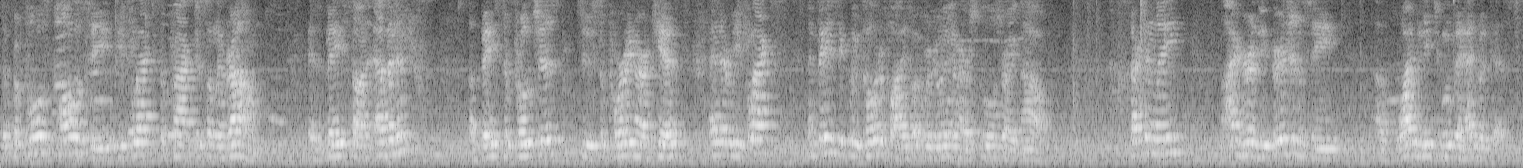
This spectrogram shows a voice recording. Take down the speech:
the proposed policy reflects the practice on the ground. It's based on evidence, uh, based approaches to supporting our kids, and it reflects and basically codifies what we're doing in our schools right now. Secondly, I heard the urgency of why we need to move ahead with this.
